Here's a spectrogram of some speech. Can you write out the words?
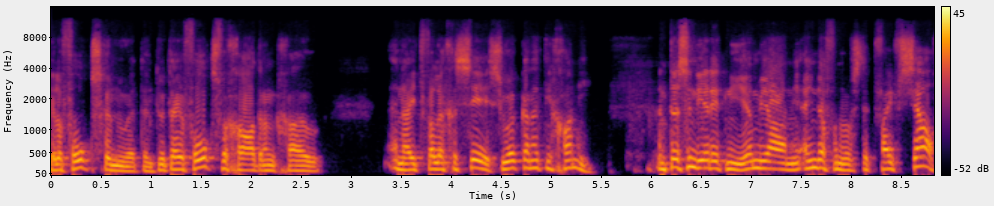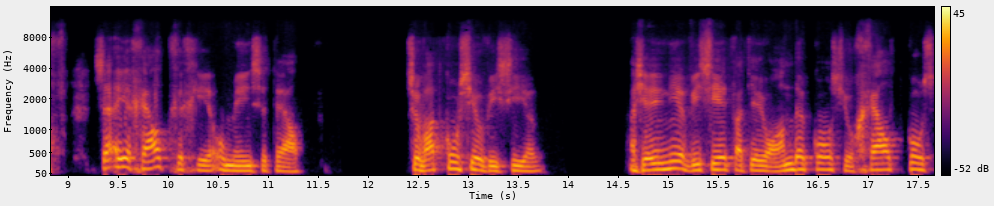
Julle volksgenote en toe het hy 'n volksvergadering gehou en hy het vir hulle gesê so kan dit nie gaan nie. Intussen het Nehemia aan die einde van hoofstuk 5 self sy eie geld gegee om mense te help. So wat kos jou visie jou? As jy nie 'n visie het wat jou hande kos, jou geld kos,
